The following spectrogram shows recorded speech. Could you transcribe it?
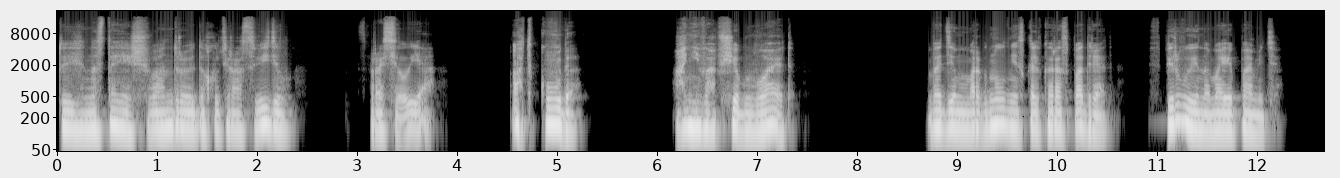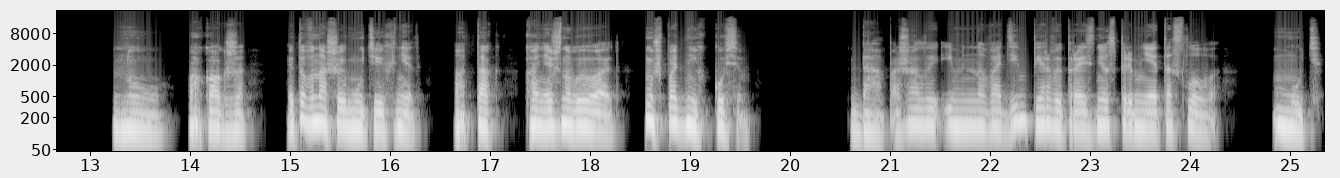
«Ты настоящего андроида хоть раз видел?» — спросил я. «Откуда?» «Они вообще бывают?» Вадим моргнул несколько раз подряд. Впервые на моей памяти. «Ну, а как же? Это в нашей муте их нет. А так, конечно, бывают. Мы ж под них косим». Да, пожалуй, именно Вадим первый произнес при мне это слово. «Муть».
